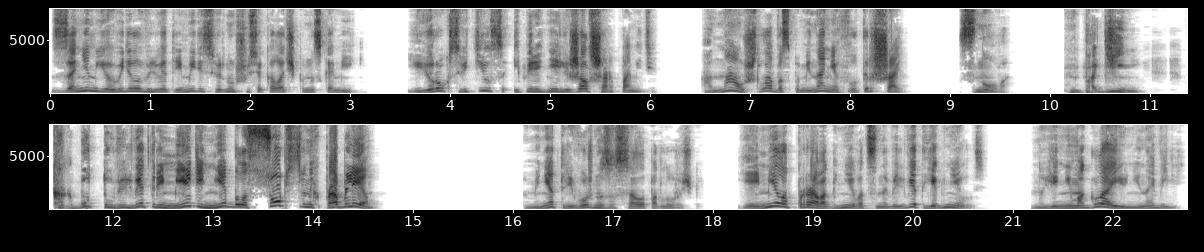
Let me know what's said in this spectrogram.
За ним я увидела Вельвет Ремиди, свернувшуюся калачиком на скамейке. Ее рог светился, и перед ней лежал шар памяти. Она ушла в воспоминания Флаттершай. Снова. Богини! Как будто у Вельвет Ремеди не было собственных проблем! У меня тревожно засало под ложечкой. Я имела право гневаться на Вельвет, я гневалась. Но я не могла ее ненавидеть.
